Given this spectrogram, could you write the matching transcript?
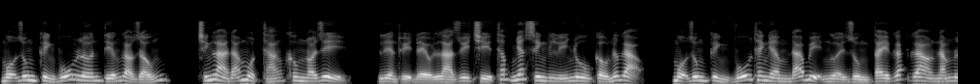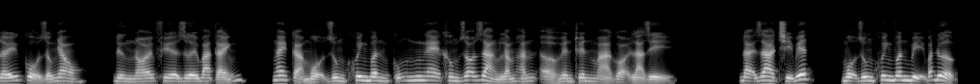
Mộ dung kình vũ lớn tiếng gào giống, chính là đã một tháng không nói gì, liền thủy đều là duy trì thấp nhất sinh lý nhu cầu nước gạo. Mộ dung kình vũ thanh âm đã bị người dùng tay gắt gao nắm lấy cổ giống nhau, đừng nói phía dưới ba cánh, ngay cả mộ dung khuynh vân cũng nghe không rõ ràng lắm hắn ở huyên thuyên mà gọi là gì. Đại gia chỉ biết, mộ dung khuynh vân bị bắt được,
